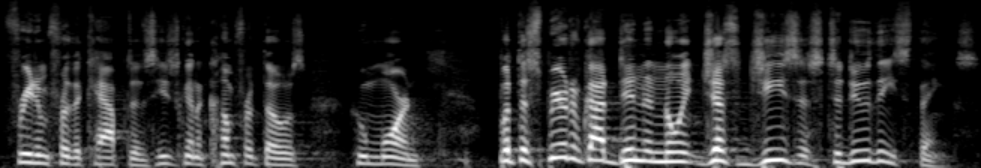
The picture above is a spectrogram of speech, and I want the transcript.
freedom for the captives, he's going to comfort those who mourn. But the Spirit of God didn't anoint just Jesus to do these things.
